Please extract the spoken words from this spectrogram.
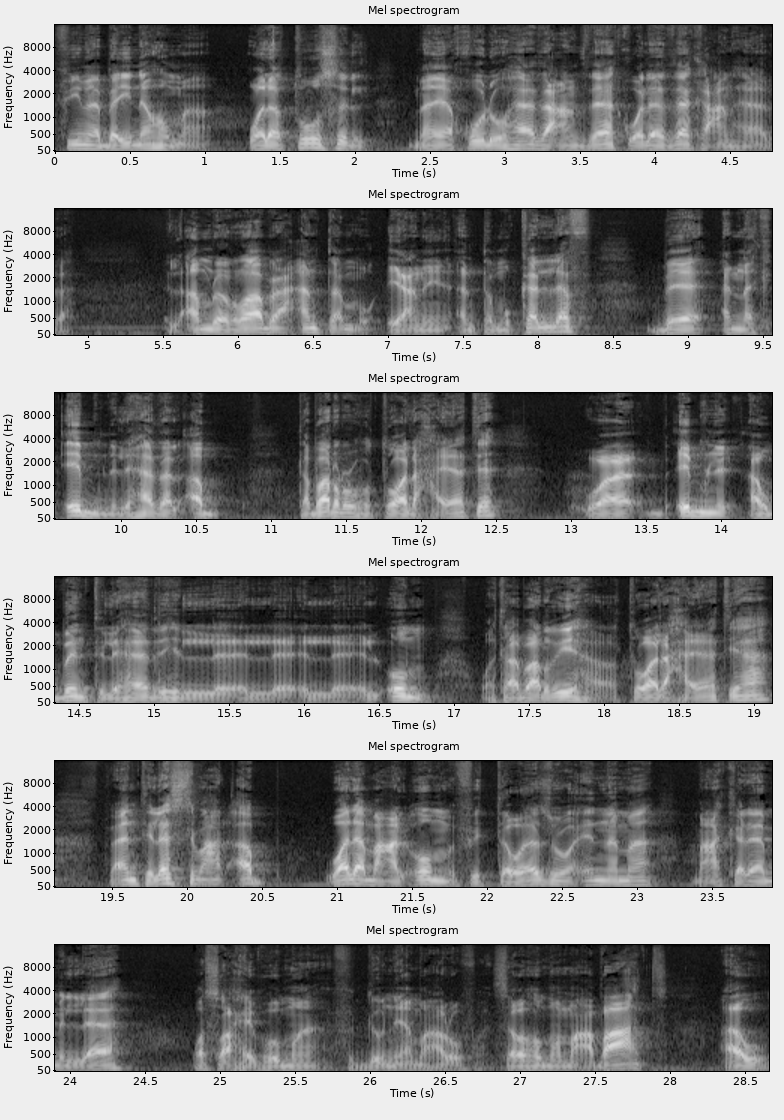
فيما بينهما ولا توصل ما يقول هذا عن ذاك ولا ذاك عن هذا. الأمر الرابع أنت يعني أنت مكلف بأنك ابن لهذا الأب تبره طوال حياته وابن أو بنت لهذه ال ال ال الأم وتبريها طوال حياتها. فأنت لست مع الأب ولا مع الأم في التوازن وإنما مع كلام الله وصاحبهما في الدنيا معروفة سواء هما مع بعض أو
